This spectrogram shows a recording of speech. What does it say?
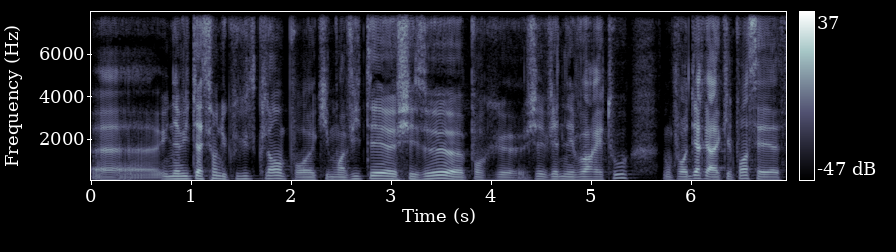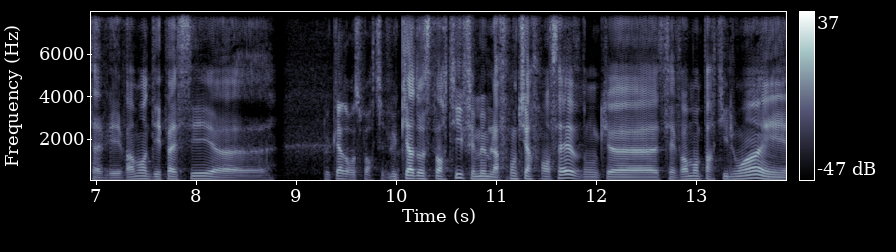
euh, une invitation du Ku Klux Klan pour euh, qui m'ont invité euh, chez eux pour que je vienne les voir et tout. Donc pour dire à quel point ça avait vraiment dépassé le cadre sportif. Le cadre sportif et même la frontière française. Donc c'est vraiment parti loin et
